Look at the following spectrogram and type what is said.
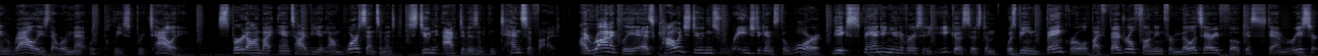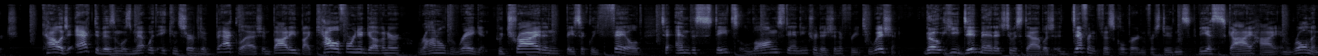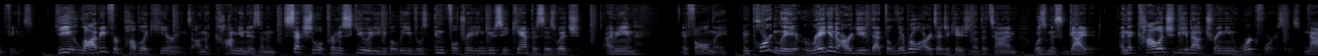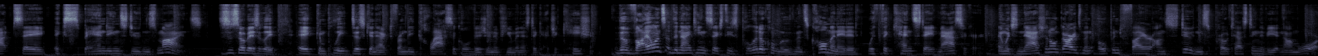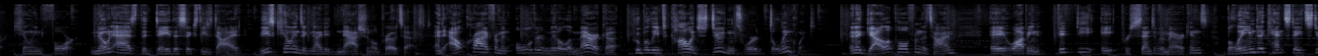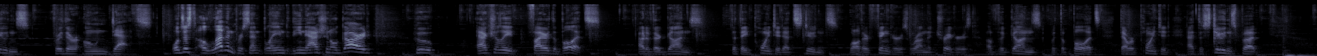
in rallies that were met with police brutality. Spurred on by anti Vietnam War sentiment, student activism intensified. Ironically, as college students raged against the war, the expanding university ecosystem was being bankrolled by federal funding for military focused STEM research. College activism was met with a conservative backlash embodied by California Governor Ronald Reagan, who tried and basically failed to end the state's long standing tradition of free tuition. Though he did manage to establish a different fiscal burden for students via sky high enrollment fees. He lobbied for public hearings on the communism and sexual promiscuity he believed was infiltrating UC campuses, which, I mean, if only. Importantly, Reagan argued that the liberal arts education of the time was misguided, and that college should be about training workforces, not, say, expanding students' minds. This is so basically a complete disconnect from the classical vision of humanistic education. The violence of the 1960s political movements culminated with the Kent State Massacre, in which National Guardsmen opened fire on students protesting the Vietnam War, killing four. Known as the Day the 60s Died, these killings ignited national protest and outcry from an older middle America who believed college students were delinquent. In a Gallup poll from the time, a whopping 58% of Americans blamed the Kent State students for their own deaths, while just 11% blamed the National Guard, who actually fired the bullets out of their guns that they pointed at students while their fingers were on the triggers of the guns with the bullets that were pointed at the students. But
